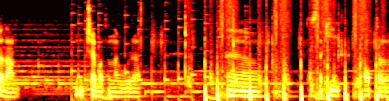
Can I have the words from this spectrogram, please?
Tadam. Trzeba tam na górę. Eee, to jest taki hotel.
